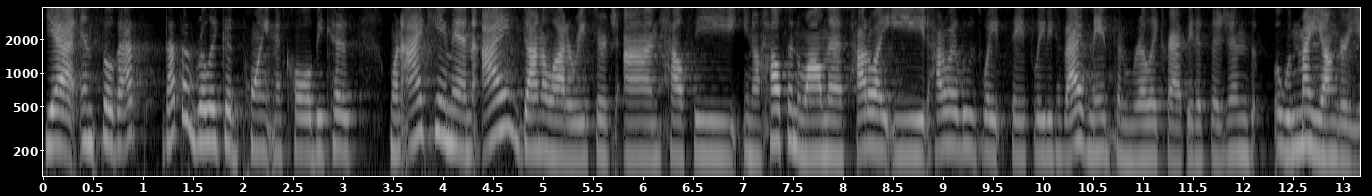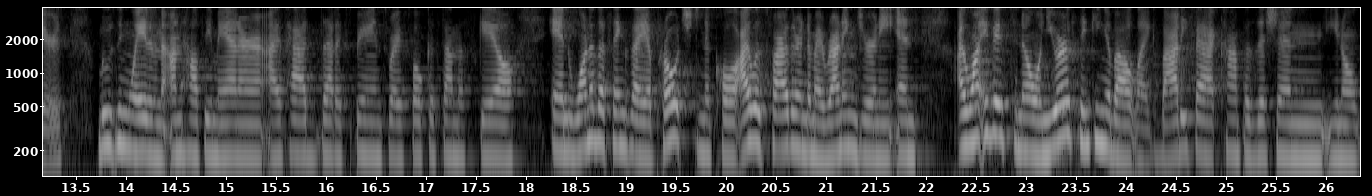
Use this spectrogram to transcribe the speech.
Yeah, and so that's that's a really good point, Nicole, because when I came in, I've done a lot of research on healthy, you know, health and wellness. How do I eat? How do I lose weight safely? Because I've made some really crappy decisions in my younger years, losing weight in an unhealthy manner. I've had that experience where I focused on the scale. And one of the things I approached, Nicole, I was farther into my running journey. And I want you guys to know when you're thinking about like body fat composition, you know,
